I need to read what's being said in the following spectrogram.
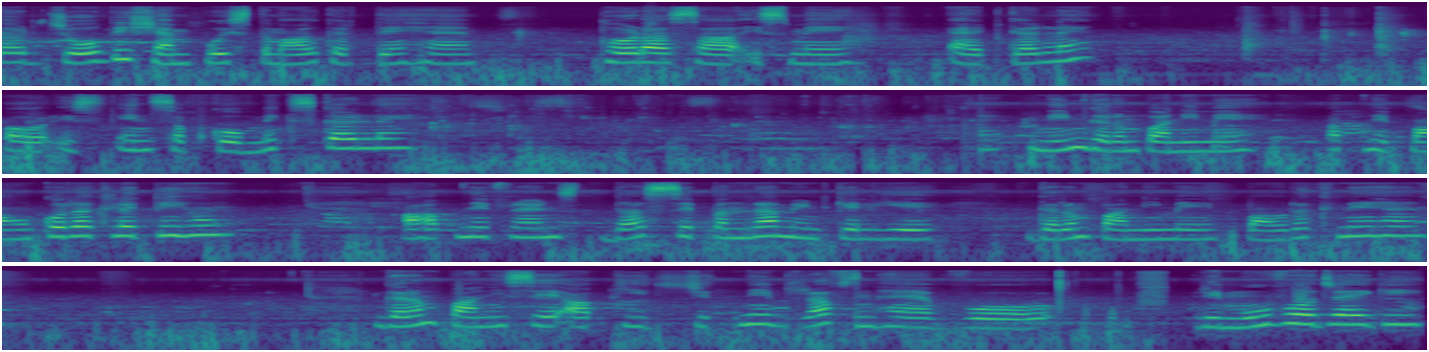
पर जो भी शैम्पू इस्तेमाल करते हैं थोड़ा सा इसमें ऐड कर लें और इस, इन सबको मिक्स कर लें। नीम गर्म पानी में अपने पाँव को रख लेती हूँ। आपने फ्रेंड्स 10 से 15 मिनट के लिए गर्म पानी में पाँव रखने हैं। गर्म पानी से आपकी जितनी रफ्स है वो रिमूव हो जाएगी।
